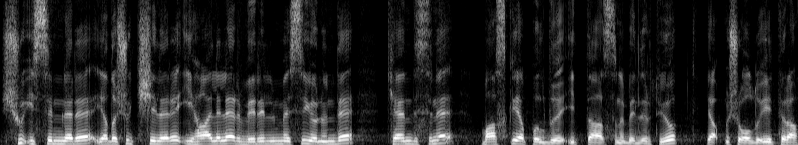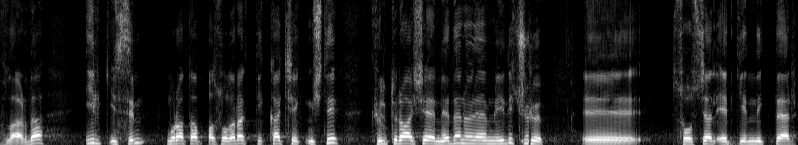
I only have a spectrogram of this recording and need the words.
şu isimlere ya da şu kişilere ihaleler verilmesi yönünde kendisine baskı yapıldığı iddiasını belirtiyor. Yapmış olduğu itiraflarda ilk isim Murat Abbas olarak dikkat çekmişti. Kültür AŞ neden önemliydi? Çünkü e, sosyal etkinlikler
